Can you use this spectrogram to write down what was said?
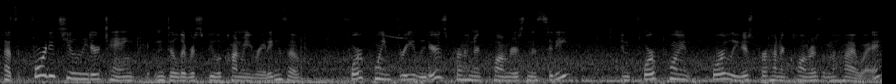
It has a 42 liter tank and delivers fuel economy ratings of 4.3 liters per 100 kilometers in the city and 4.4 liters per 100 kilometers on the highway.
